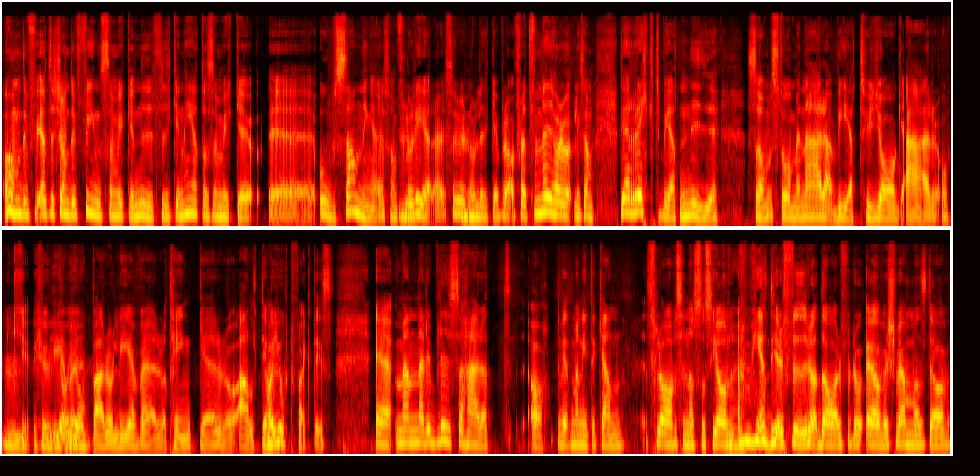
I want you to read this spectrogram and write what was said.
Om det, eftersom det finns så mycket nyfikenhet och så mycket eh, osanningar som florerar så är det nog lika bra. För att för mig har det, liksom, det har räckt med att ni som står mig nära vet hur jag är och hur lever. jag jobbar och lever och tänker och allt jag har gjort faktiskt. Eh, men när det blir så här att ja, du vet, man inte kan slå av sina sociala medier i fyra dagar för då översvämmas det av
